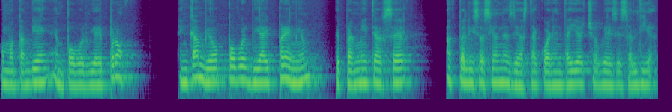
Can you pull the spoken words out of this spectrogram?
como también en Power BI Pro. En cambio, Power BI Premium te permite hacer actualizaciones de hasta 48 veces al día.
